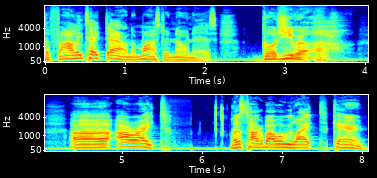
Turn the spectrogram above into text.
to finally take down the monster known as Gojira. Uh, all right. Let's talk about what we liked. Karen,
